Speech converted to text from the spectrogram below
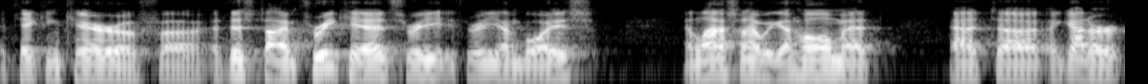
at taking care of, uh, at this time, three kids, three, three young boys. And last night we got home at, at uh, I got our,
